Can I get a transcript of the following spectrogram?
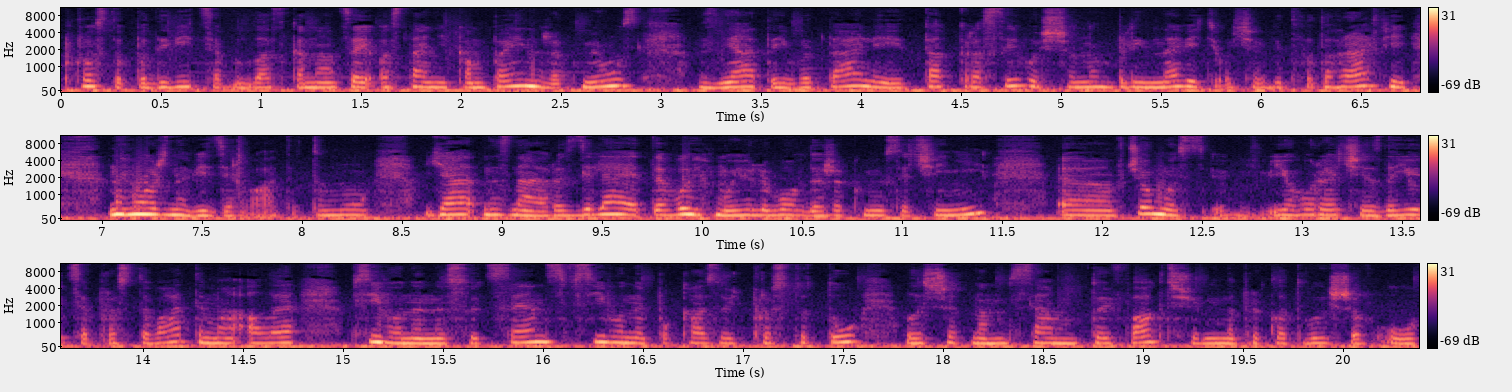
Просто подивіться, будь ласка, на цей останній кампейн Жакмюс, знятий в Італії, так красиво, що ну блін, навіть очі від фотографій не можна відірвати. Тому я не знаю, розділяєте ви мою любов до Жакмюса чи ні. Е, В чомусь його речі здаються простоватими, але всі вони несуть сенс, всі вони показують простоту. Лише нам сам той факт, що він, наприклад, вийшов у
